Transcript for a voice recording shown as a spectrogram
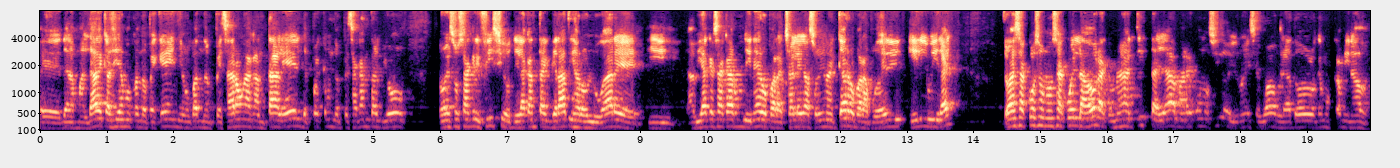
eh, de las maldades que hacíamos cuando pequeños, cuando empezaron a cantar él, después cuando empecé a cantar yo, todos esos sacrificios, de ir a cantar gratis a los lugares y había que sacar un dinero para echarle gasolina al carro para poder ir, y virar. Todas esas cosas uno se acuerda ahora, que uno es artista ya más reconocido y uno dice, wow, mira todo lo que hemos caminado.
